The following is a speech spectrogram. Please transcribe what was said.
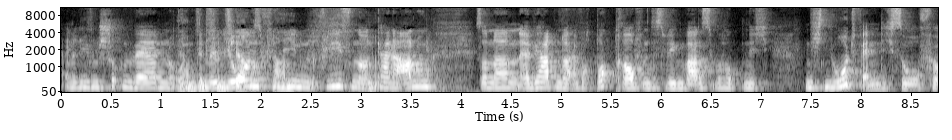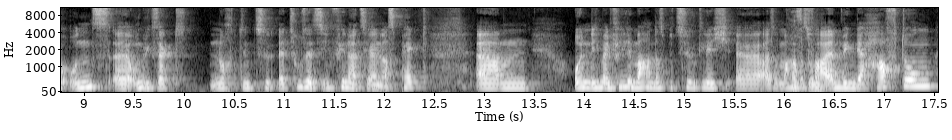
ein Riesenschuppen werden wir und Millionen fliehen, fließen und ja. keine Ahnung, sondern äh, wir hatten da einfach Bock drauf und deswegen war das überhaupt nicht, nicht notwendig so für uns äh, und wie gesagt, noch den zu, äh, zusätzlichen finanziellen Aspekt. Ähm, und ich meine, viele machen das bezüglich, äh, also machen Haftung. das vor allem wegen der Haftung.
